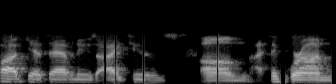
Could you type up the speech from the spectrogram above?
podcast avenues, iTunes. Um, I think we're on.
